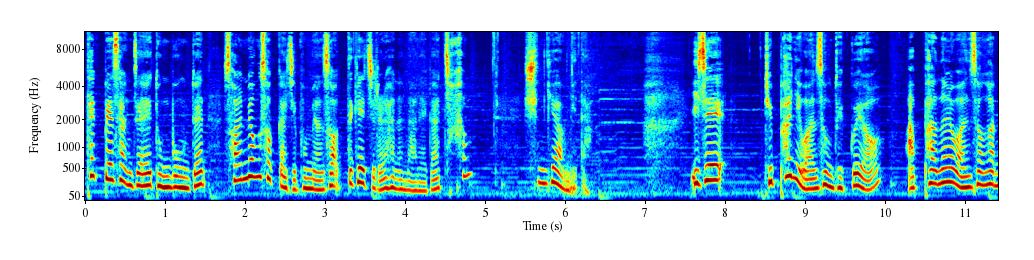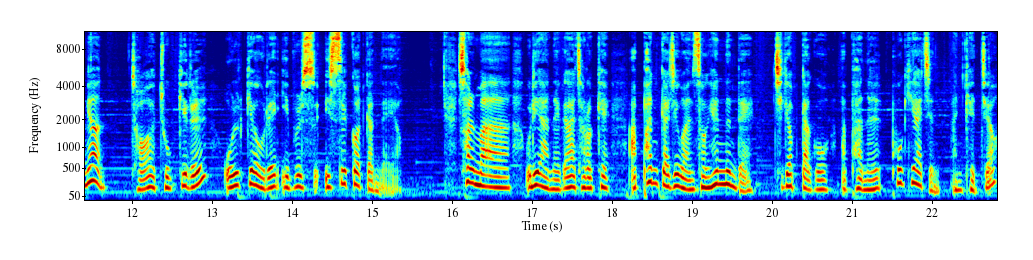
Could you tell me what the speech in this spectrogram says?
택배 상자에 동봉된 설명서까지 보면서 뜨개질을 하는 아내가 참 신기합니다. 이제 뒷판이 완성됐고요. 앞판을 완성하면 저 조끼를 올겨울에 입을 수 있을 것 같네요. 설마 우리 아내가 저렇게 앞판까지 완성했는데 지겹다고 앞판을 포기하진 않겠죠?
